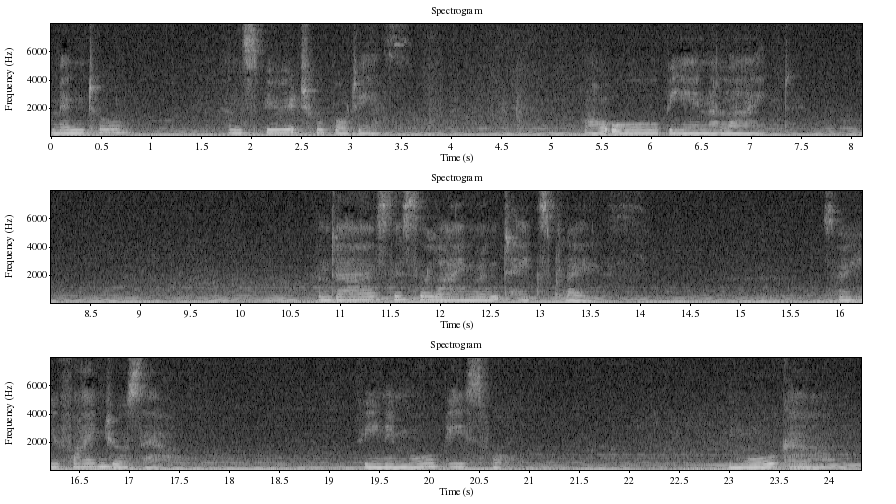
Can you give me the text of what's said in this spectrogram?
mental, and spiritual bodies are all being aligned. And as this alignment takes place, so you find yourself feeling more peaceful, more calm,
